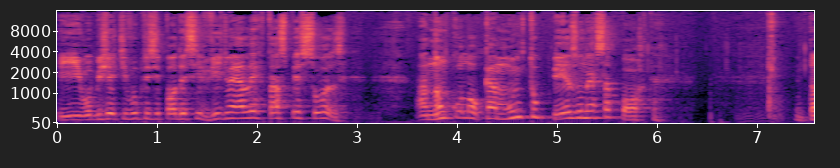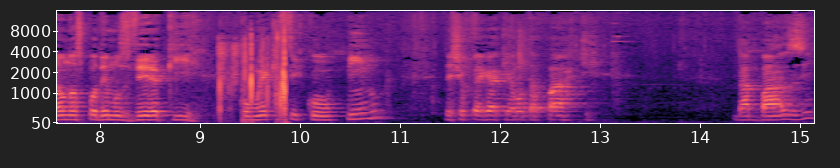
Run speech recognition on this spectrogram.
e o objetivo principal desse vídeo é alertar as pessoas a não colocar muito peso nessa porta. Então nós podemos ver aqui como é que ficou o pino. Deixa eu pegar aqui a outra parte da base.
